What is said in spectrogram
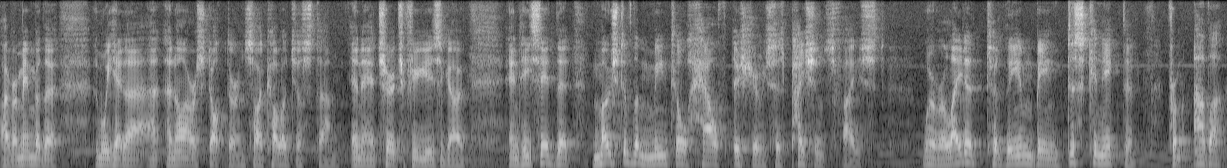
I remember the we had a, a, an Irish doctor and psychologist um, in our church a few years ago, and he said that most of the mental health issues his patients faced were related to them being disconnected from other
